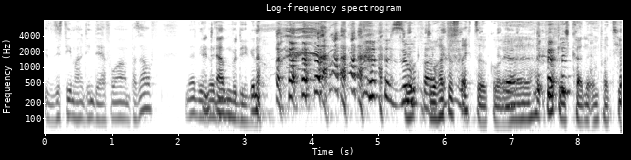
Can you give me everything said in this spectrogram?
System halt hinterher vor, pass auf, Ne, wir Enterben wir den. Genau. Super. Du, du, hattest recht, Sirko. Ja. Er hat wirklich keine Empathie.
